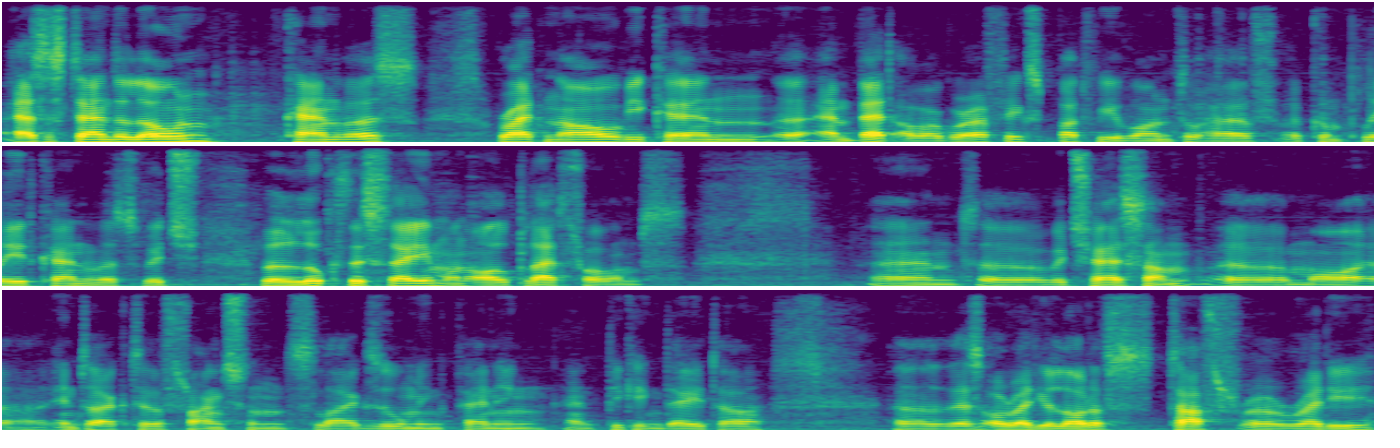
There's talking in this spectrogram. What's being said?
as a standalone canvas. Right now we can uh, embed our graphics, but we want to have a complete canvas which will look the same on all platforms and uh, which has some uh, more uh, interactive functions like zooming, panning, and picking data. Uh, there's already a lot of stuff uh, ready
